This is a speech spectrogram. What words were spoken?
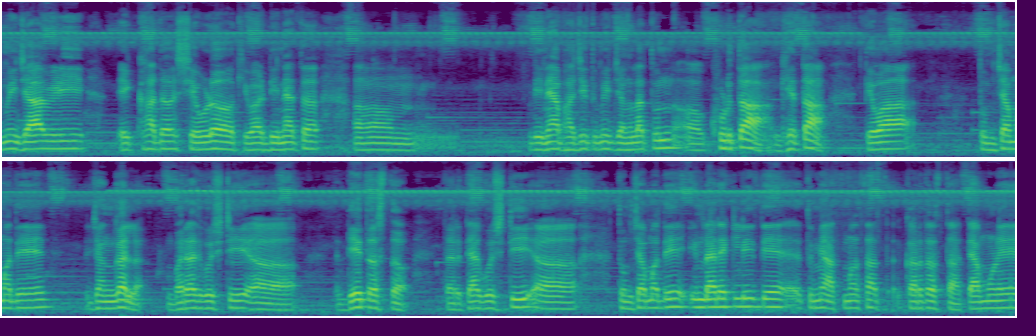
तुम्ही ज्यावेळी एखादं शेवडं किंवा डिण्याचं अम, डिण्या भाजी तुम्ही जंगलातून खुडता घेता तेव्हा तुमच्यामध्ये जंगल बऱ्याच गोष्टी देत असतं. तर त्या गोष्टी तुमच्यामध्ये इनडायरेक्टली ते तुम्ही आत्मसात करत असता. त्यामुळे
